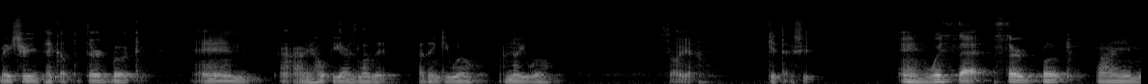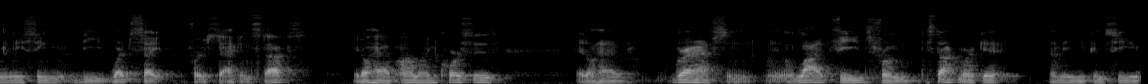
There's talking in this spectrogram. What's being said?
Make sure you pick up the third book, and I hope you guys love it. I think you will. I know you will. So yeah, get that shit. And with that third book, I am releasing the website for Stacking Stocks. It'll have online courses. It'll have graphs and you know, live feeds from the stock market. I mean, you can see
